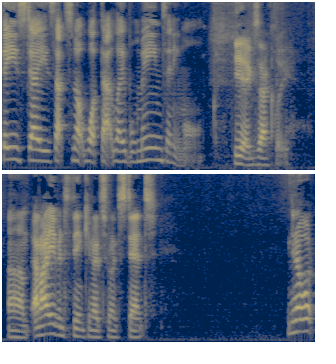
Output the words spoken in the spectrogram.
these days that's not what that label means anymore. Yeah exactly. Um, and i even think you know to an extent you know what?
